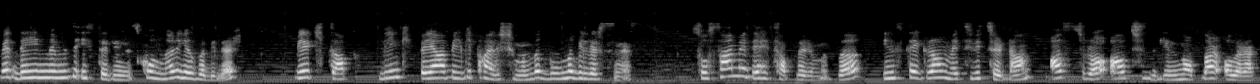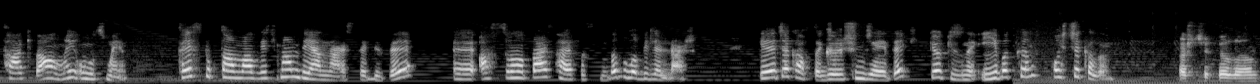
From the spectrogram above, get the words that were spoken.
ve değinmemizi istediğiniz konuları yazabilir. Bir kitap, link veya bilgi paylaşımında bulunabilirsiniz. Sosyal medya hesaplarımızı Instagram ve Twitter'dan astro alt çizgi notlar olarak takip almayı unutmayın. Facebook'tan vazgeçmem diyenlerse bizi e, astronotlar sayfasında bulabilirler. Gelecek hafta görüşünceye dek gökyüzüne iyi bakın, hoşçakalın. Hoşçakalın.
